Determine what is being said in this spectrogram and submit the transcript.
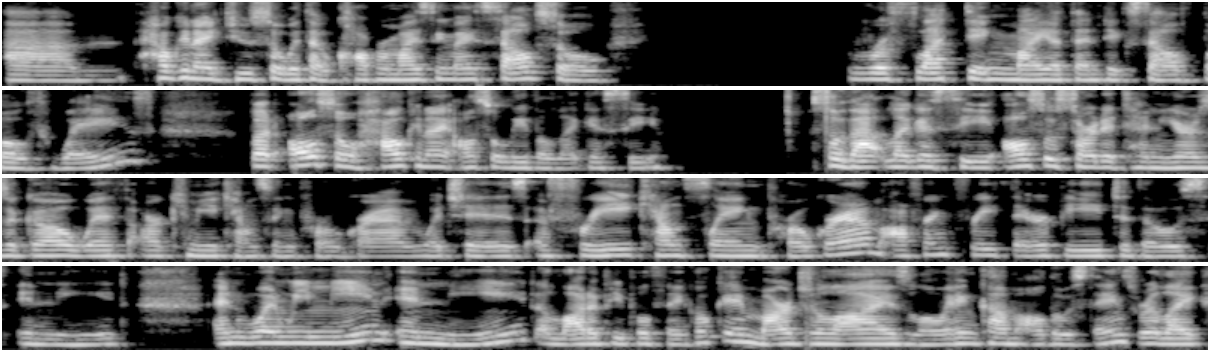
um, how can I do so without compromising myself? So reflecting my authentic self both ways, but also how can I also leave a legacy? So that legacy also started 10 years ago with our community counseling program which is a free counseling program offering free therapy to those in need. And when we mean in need a lot of people think okay marginalized low income all those things. We're like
